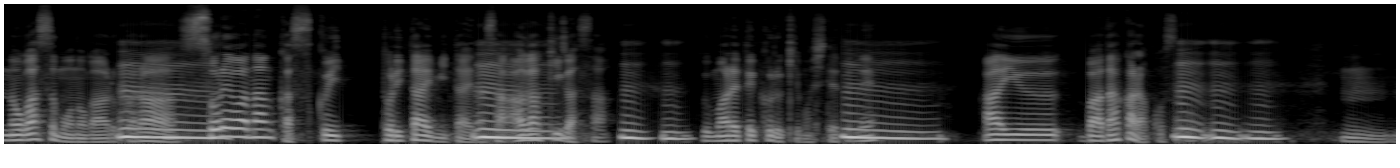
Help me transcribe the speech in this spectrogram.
逃すものがあるから、うん。それはなんか救い取りたいみたいなさ、うん。あがきがさ生まれてくる気もしててうね、ん。ああいう場だからこそ、うん。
